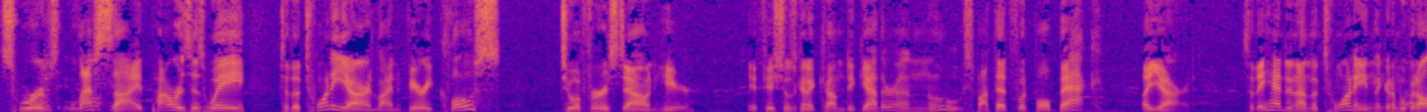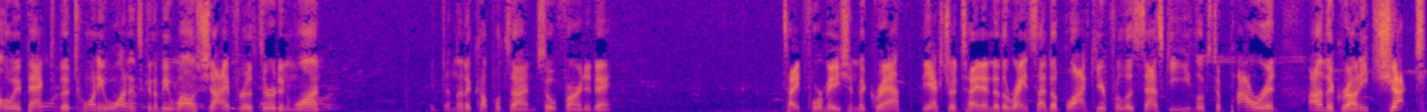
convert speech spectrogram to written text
swerves left side, powers his way to the 20 yard line. Very close to a first down here. The official's going to come together and ooh, spot that football back a yard. So they had it on the 20, and they're going to move it all the way back to the 21. It's going to be well shy for a third and one. They've done that a couple times so far today. Tight formation. McGrath, the extra tight end to the right side of the block here for Leseski. He looks to power it on the ground. He chucked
